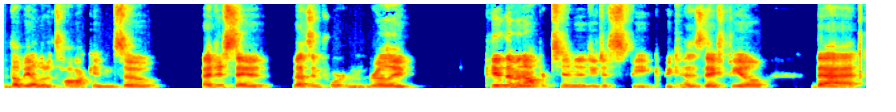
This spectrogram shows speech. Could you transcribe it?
they'll be able to talk. And so I just say that's important. Really give them an opportunity to speak because they feel that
